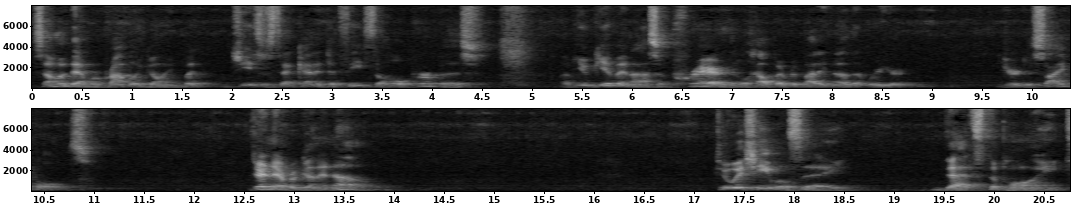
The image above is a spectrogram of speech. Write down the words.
Some of them were probably going, but Jesus, that kind of defeats the whole purpose of you giving us a prayer that will help everybody know that we're your, your disciples. They're never going to know. To which he will say, That's the point.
